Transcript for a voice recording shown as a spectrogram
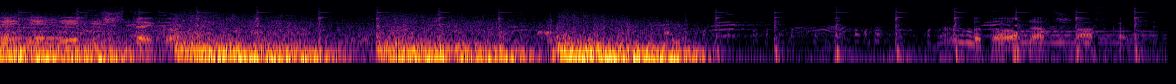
Nie, nie, nie niż tego. No dobra, trzaskaj się.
